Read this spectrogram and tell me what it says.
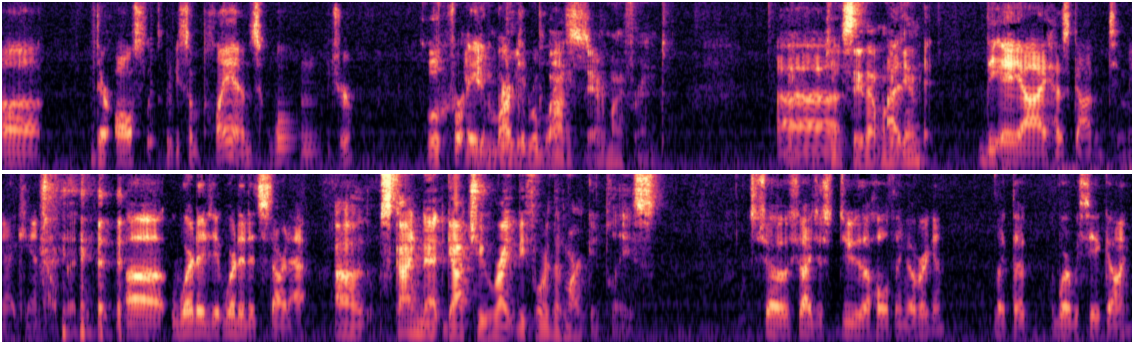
Uh, there also going to be some plans in the future for a getting really robotic marketplace. there, my friend. Uh, Can you say that one I- again? the AI has gotten to me. I can't help it. uh, where did it Where did it start at? uh, Skynet got you right before the marketplace. So should I just do the whole thing over again, like the where we see it going?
